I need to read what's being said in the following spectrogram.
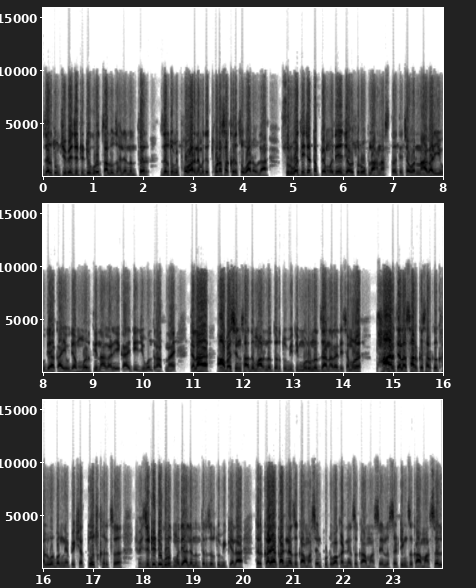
जर तुमची व्हेजिटेटिव्ह ग्रोथ चालू झाल्यानंतर जर तुम्ही फवारण्यामध्ये थोडासा खर्च वाढवला सुरुवातीच्या टप्प्यामध्ये ज्यावेळेस रोप लहान असतं त्याच्यावर नागाळी येऊ द्या काय येऊ द्या मरती नागाळी काय ती जिवंत राहत नाही त्याला आभासीन साधं मारलं तर तुम्ही ती मरूनच जाणार आहे त्याच्यामुळे फार त्याला सारखं सारखं खालवर बघण्यापेक्षा तोच खर्च व्हेजिटेटिव्ह ग्रोथमध्ये आल्यानंतर जर तुम्ही केला तर कळ्या काढण्याचं काम असेल फुटवा काढण्याचं काम असेल सेटिंगचं काम असेल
